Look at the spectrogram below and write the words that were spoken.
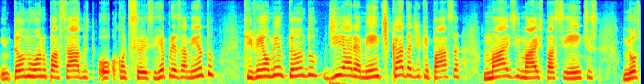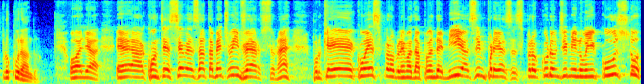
Então, no ano passado, aconteceu esse represamento que vem aumentando diariamente, cada dia que passa, mais e mais pacientes nos procurando. Olha, é, aconteceu exatamente o inverso, né? Porque com esse problema da pandemia, as empresas procuram diminuir custo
